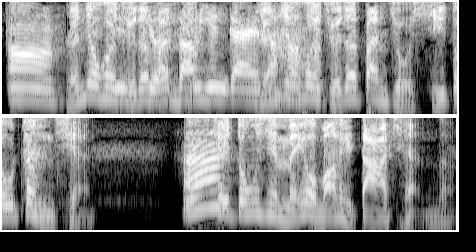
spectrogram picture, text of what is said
啊，人家会觉得办酒人家会觉得办酒席都挣钱，啊，这东西没有往里搭钱的，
